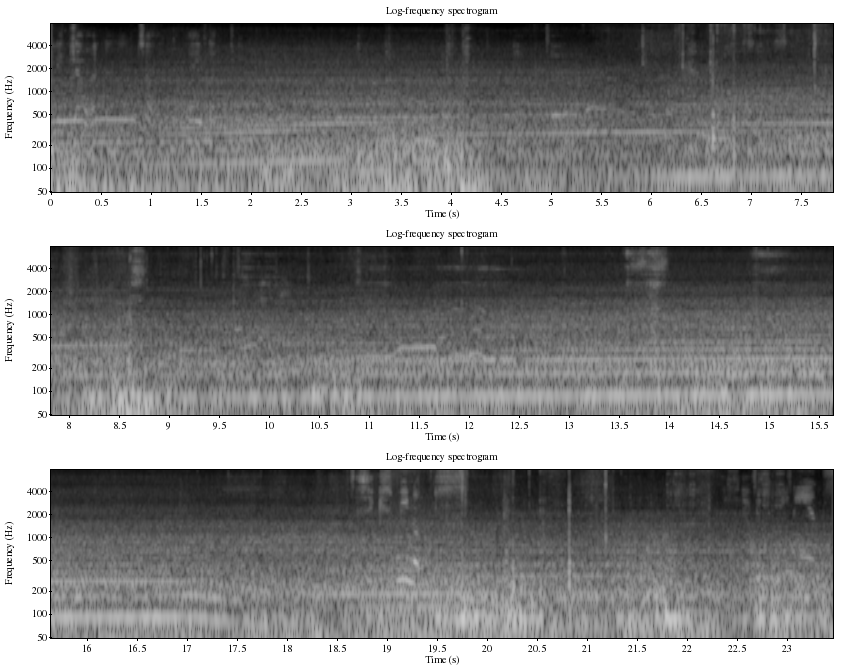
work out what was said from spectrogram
Galing ng ano nun sa pilot. Six minutes. Six minutes.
